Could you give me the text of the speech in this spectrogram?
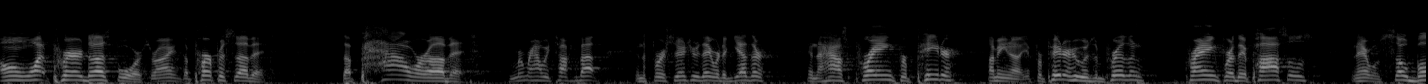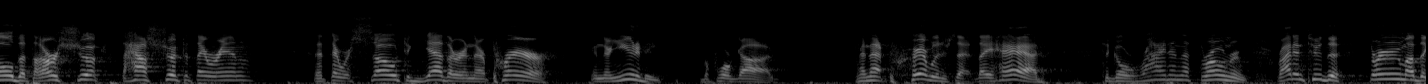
on what prayer does for us, right? The purpose of it, the power of it. Remember how we talked about in the first century they were together in the house praying for Peter? I mean, uh, for Peter who was in prison, praying for the apostles, and they were so bold that the earth shook, the house shook that they were in, that they were so together in their prayer, in their unity before God. And that privilege that they had to go right in the throne room, right into the throne room of the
